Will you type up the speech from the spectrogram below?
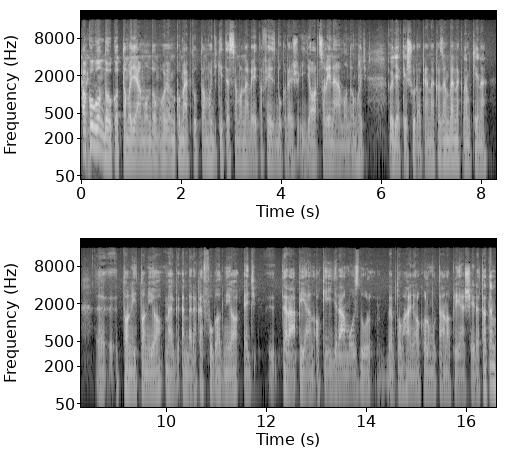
Akkor gondolkodtam, hogy elmondom, hogy amikor megtudtam, hogy kiteszem a nevét a Facebookra, és így arccal én elmondom, hogy hölgyek és urak, ennek az embernek nem kéne eh, tanítania, meg embereket fogadnia egy terápián, aki így rámozdul, nem tudom hány alkalom után a kliensére. Tehát nem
